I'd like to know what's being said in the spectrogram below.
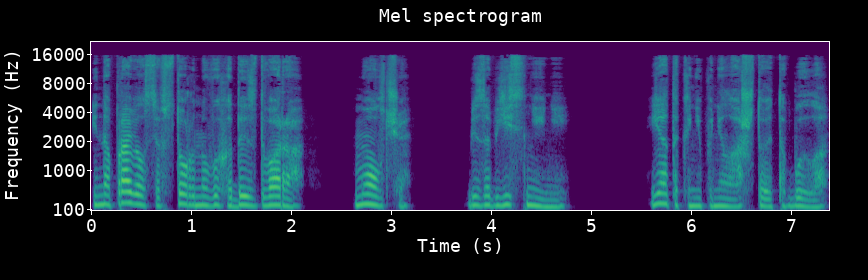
и направился в сторону выхода из двора, молча, без объяснений. Я так и не поняла, что это было.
